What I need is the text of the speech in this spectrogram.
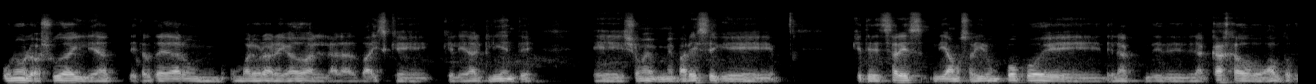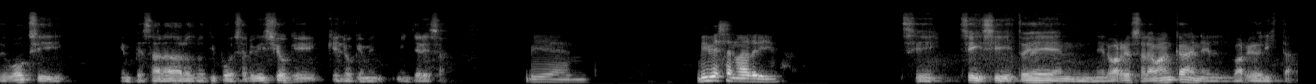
uno lo ayuda y le, trata de dar un, valor agregado al, advice que, le da al cliente. Eh, yo me, parece que, que, te sales, digamos, salir un poco de, la, de, la, caja o out of the box y, empezar a dar otro tipo de servicio que, que es lo que me, interesa. Bien. ¿Vives en Madrid? Sí, sí, sí, estoy en el barrio Salamanca, en el barrio de Lista.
